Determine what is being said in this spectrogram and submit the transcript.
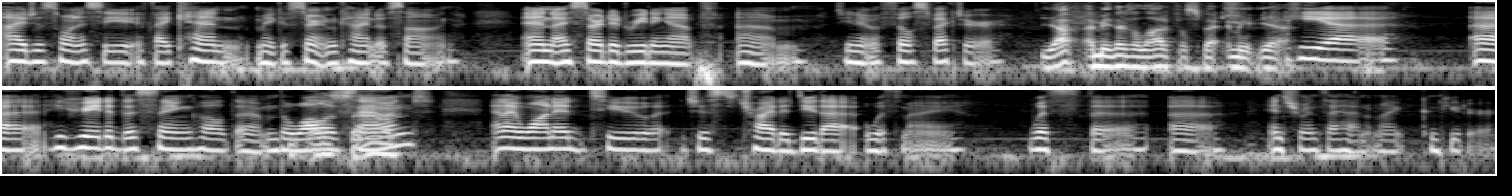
I just want to see if I can make a certain kind of song. And I started reading up, um, you know, Phil Spector. Yeah, I mean, there's a lot of Phil Spec. I mean, yeah, He uh, uh, he created this thing called um, the Wall, of sound. and I wanted to just try to do that with my with the uh, instruments I had on my computer.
